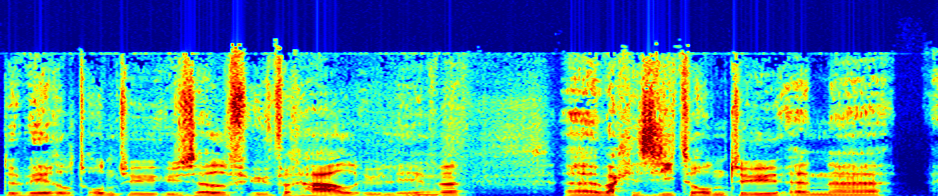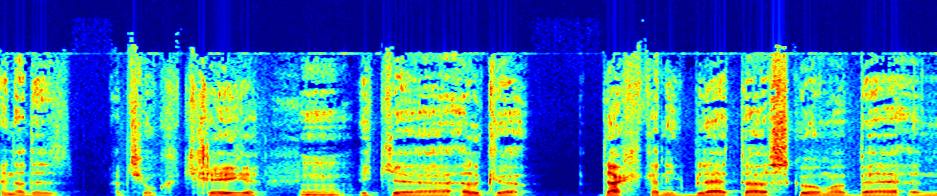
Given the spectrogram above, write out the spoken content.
de wereld rond u, uzelf, uw verhaal, uw leven, eh, wat je ziet rond u. En, en dat is, heb je ook gekregen. mhm. Ik, elke dag kan ik blij thuiskomen bij een,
